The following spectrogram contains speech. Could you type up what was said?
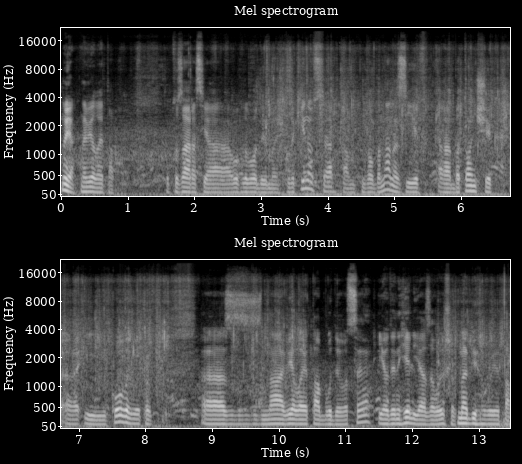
Ну я на вілеетап. Тобто зараз я вуглеводами закинувся, там два банани з'їв, е, батончик е, і коли випив. Е, На велоетап буде оце, і один гель я залишив на біговий етап.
